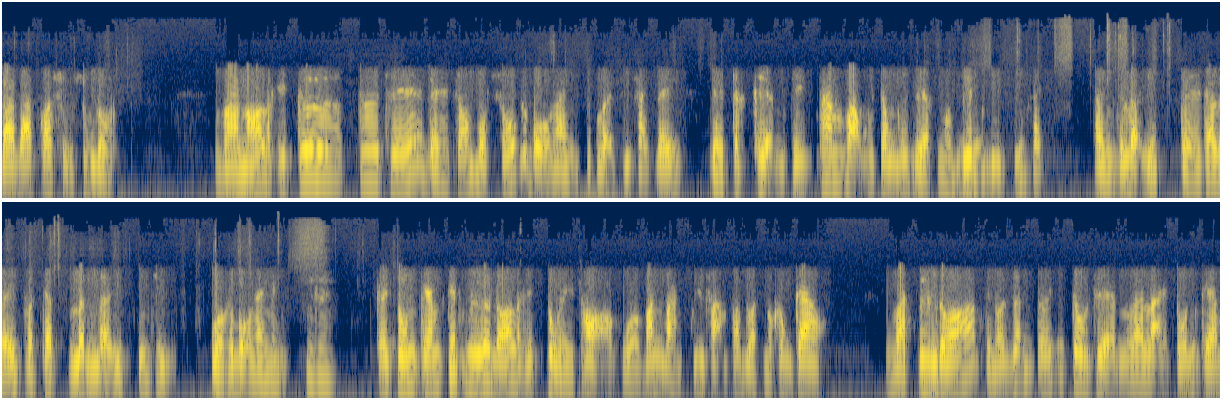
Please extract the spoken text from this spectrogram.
đã đã có sự xung đột. Và nó là cái cơ cơ chế để cho một số cái bộ ngành trục lợi chính sách đấy để thực hiện cái tham vọng trong cái việc mà biến cái chính sách thành cái lợi ích kể cả lợi ích vật chất lẫn lợi ích chính trị của cái bộ ngành mình. Vâng. Cái tốn kém tiếp nữa đó là cái tuổi thọ của văn bản quy phạm pháp luật nó không cao. Và từ đó thì nó dẫn tới cái câu chuyện là lại tốn kém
